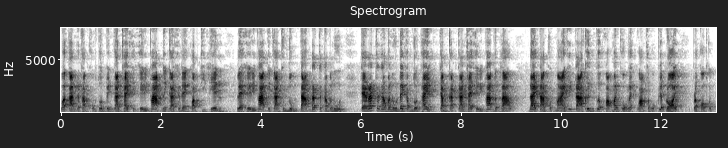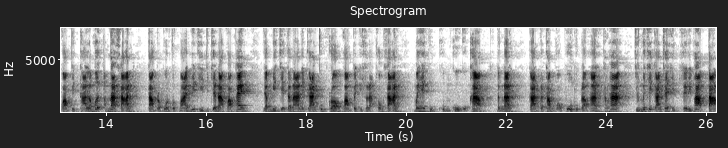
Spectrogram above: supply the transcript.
ว่าการกระทำของตนเป็นการใช้สิทธิเสรีภาพในการแสดงความคิดเห็น และเสรีภาพในการชุมนุมตามรัฐธรรมนูญ แต่รัฐธรรมนูญได้กำหนดให้จำกัดการใช้เสรีภาพดังกล่าวได้ตามกฎหมายที่ตราขึ้นเพื่อความมั่นคงและความสงบเรียบร้อย ประกอบกับความผิดฐานละเมิดอำนาจศาลตามประมวลกฎหมายวิธีพิจารณาความแพ่ง ยังมีเจตนาในการคุ้มครองความเป็นอิสระของศาลไม่ให้ถูกคุมขู่คุกคาม ดังนั้นการกระทำของผู้ถูกกล่าวหาทั้ง 5 จึงไม่ใช่การใช้สิทธิเสรีภาพตาม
